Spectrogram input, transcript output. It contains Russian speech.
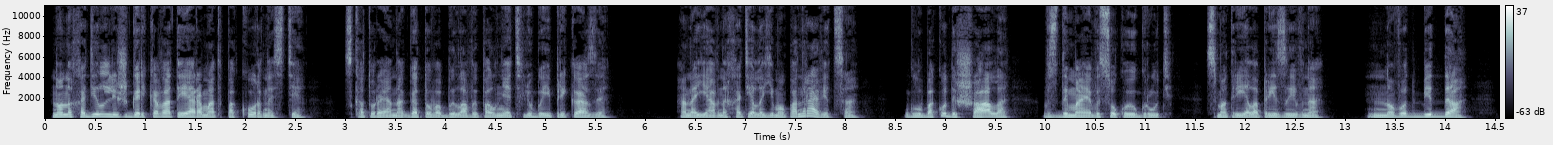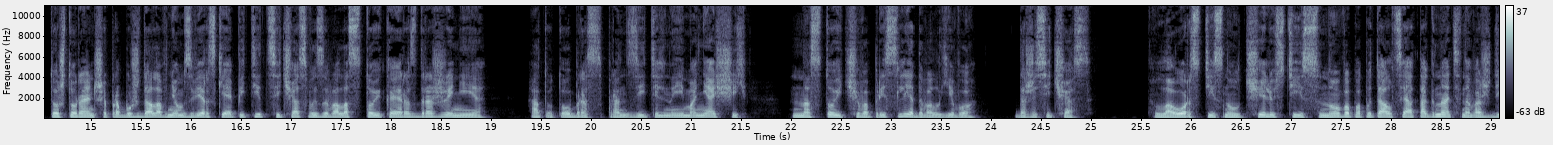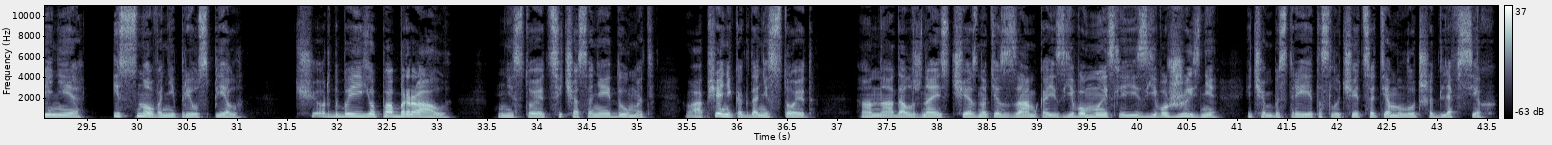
но находил лишь горьковатый аромат покорности, с которой она готова была выполнять любые приказы. Она явно хотела ему понравиться, глубоко дышала, вздымая высокую грудь, смотрела призывно — но вот беда. То, что раньше пробуждало в нем зверский аппетит, сейчас вызывало стойкое раздражение. А тот образ, пронзительный и манящий, настойчиво преследовал его. Даже сейчас. Лаор стиснул челюсти и снова попытался отогнать наваждение, и снова не преуспел. Черт бы ее побрал! Не стоит сейчас о ней думать. Вообще никогда не стоит. Она должна исчезнуть из замка, из его мыслей, из его жизни, и чем быстрее это случится, тем лучше для всех.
